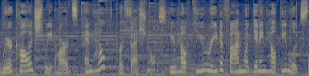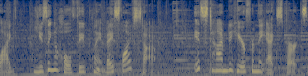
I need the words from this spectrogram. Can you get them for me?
We're college sweethearts and health professionals who help you redefine what getting healthy looks like using a whole food plant based lifestyle. It's time to hear from the experts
